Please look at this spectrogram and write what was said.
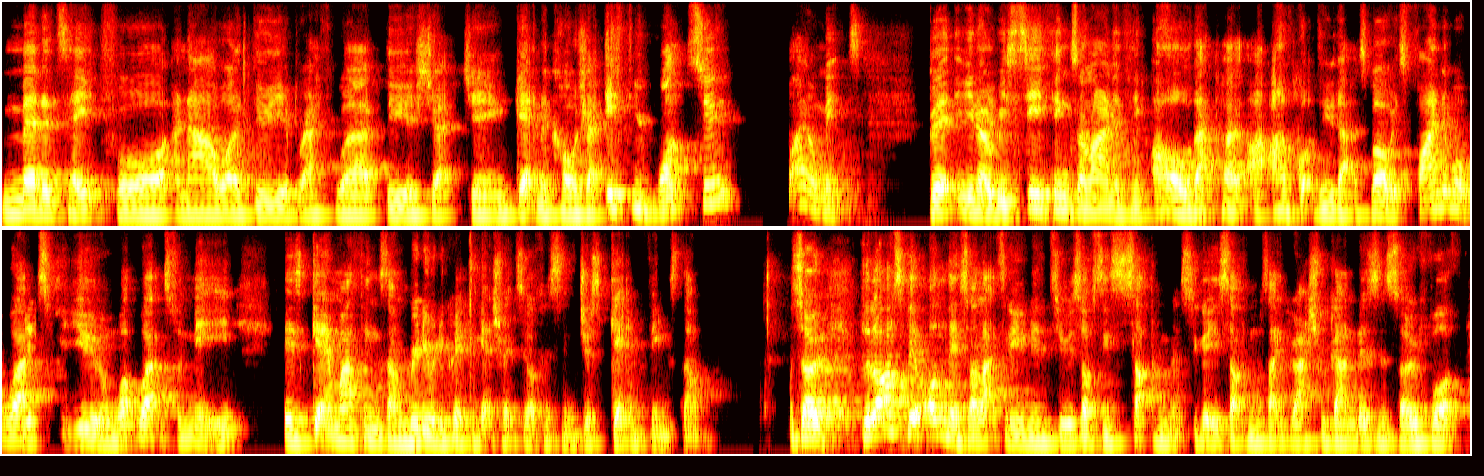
meditate for an hour, do your breath work, do your stretching, get in a cold shower. If you want to, by all means. But you know, we see things online and think, oh, that per- I, have got to do that as well. It's finding what works yeah. for you, and what works for me is getting my things done really, really quick and get straight to the office and just getting things done. So the last bit on this I'd like to lean into is obviously supplements. You've got your supplements like your ashwagandhas and so forth.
